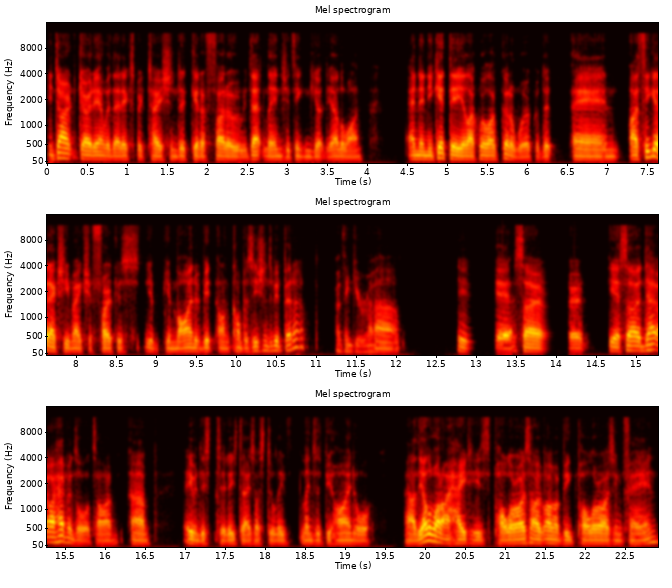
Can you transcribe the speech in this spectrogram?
you don't go down with that expectation to get a photo with that lens. You're thinking you got the other one. And then you get there, you're like, well, I've got to work with it. And I think it actually makes you focus your, your mind a bit on compositions a bit better. I think you're right. Um, yeah, yeah. So yeah, so that happens all the time. Um, even this to these days, I still leave lenses behind. Or uh, the other one I hate is polarizer. I, I'm a big polarizing fan.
